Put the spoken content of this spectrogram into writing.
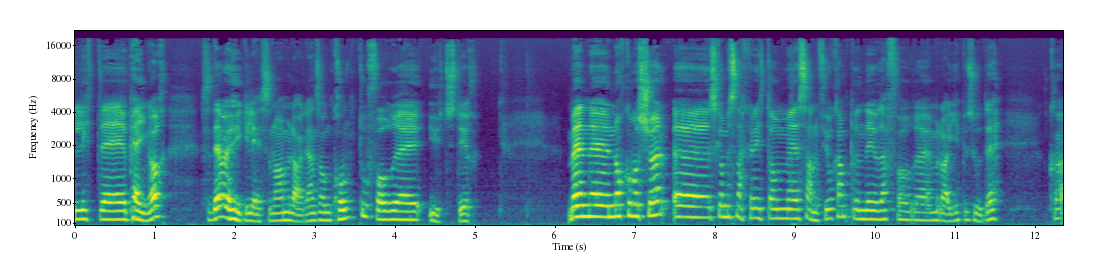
litt penger. Så det var jo hyggelig. Så nå har vi laga en sånn konto for utstyr. Men eh, nok om oss sjøl. Eh, skal vi snakke litt om eh, Sandefjord-kampen? Det er jo derfor vi lager episode. Hva,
